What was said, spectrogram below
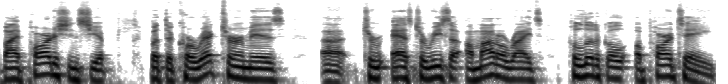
bipartisanship, but the correct term is, uh, to, as Theresa Amato writes, political apartheid.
